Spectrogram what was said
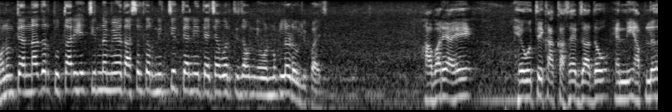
म्हणून त्यांना जर तुतारी हे चिन्ह मिळत असेल तर निश्चित त्यांनी त्याच्यावरती जाऊन निवडणूक लढवली पाहिजे. आभारी आहे. हे होते काकासाहेब जाधव यांनी आपलं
